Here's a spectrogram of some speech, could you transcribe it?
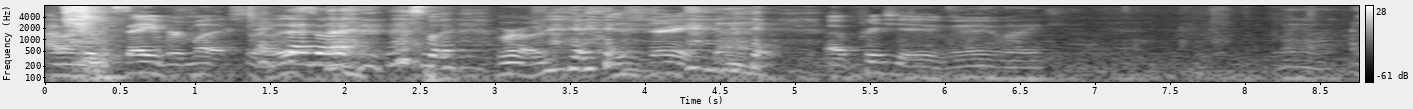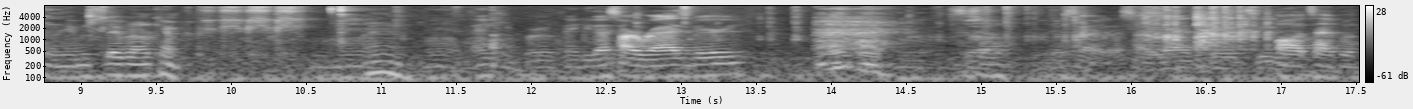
I don't really savor much. So That's what. That's what, bro. it's straight. I appreciate it, man. Like, You gonna hear me slurping on the camera. man, man. Thank you, bro. Thank you. That's our raspberry. So Sure. that's our that's our raspberry tea. All type of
